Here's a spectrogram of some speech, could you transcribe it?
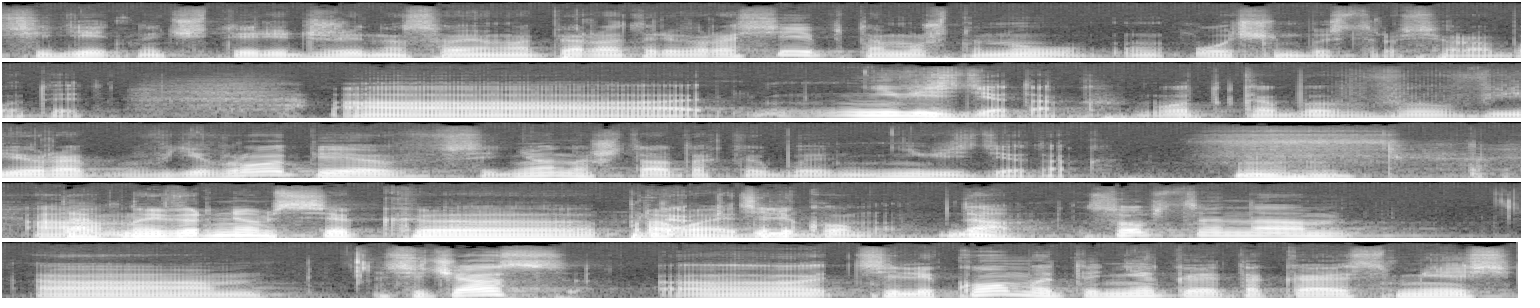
сидеть на 4G на своем операторе в России, потому что, ну, очень быстро все работает. А, не везде так. Вот как бы в, в, Евро, в Европе, в Соединенных Штатах как бы не везде так. Угу. А, так, ну и вернемся к э, провайдеру. Да, к телекому. Да. да. Собственно, а, сейчас а, телеком — это некая такая смесь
